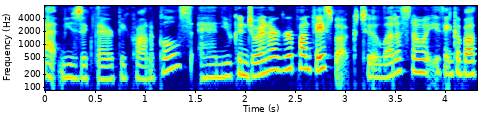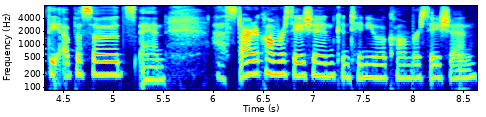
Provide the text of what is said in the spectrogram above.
at Music Therapy Chronicles, and you can join our group on Facebook to let us know what you think about the episodes and uh, start a conversation, continue a conversation.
